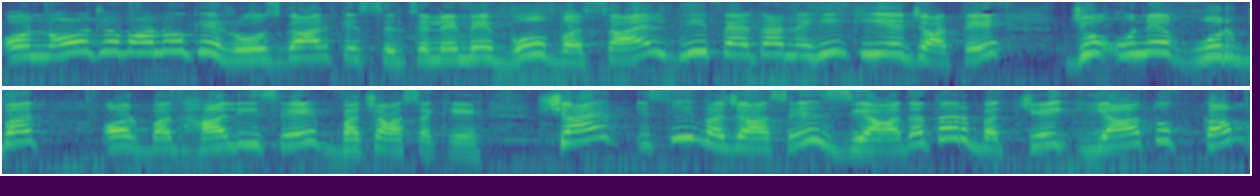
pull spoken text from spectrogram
और नौजवानों के रोज़गार के सिलसिले में वो वसाइल भी पैदा नहीं किए जाते जो उन्हें गुर्बत और बदहाली से बचा सके। शायद इसी वजह से ज़्यादातर बच्चे या तो कम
